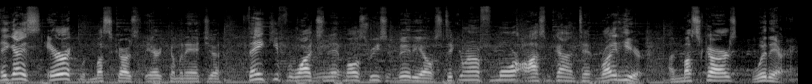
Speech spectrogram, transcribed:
Hey guys, Eric with Muscle Cars with Eric coming at you. Thank you for watching that most recent video. Stick around for more awesome content right here on Muscle Cars with Eric.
